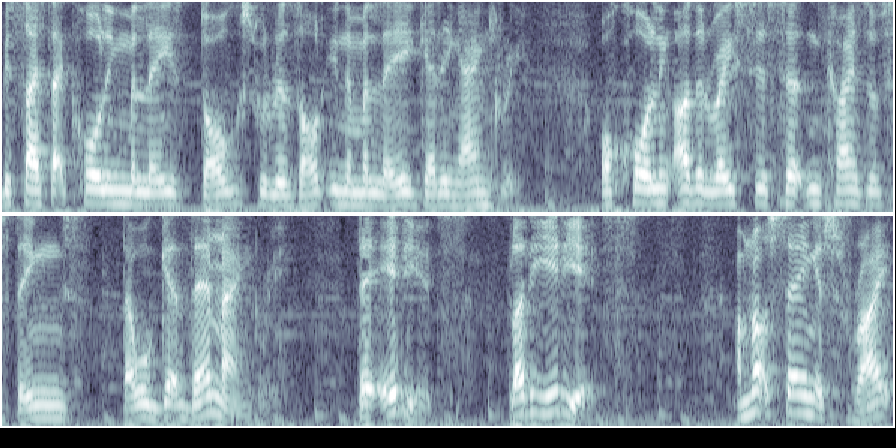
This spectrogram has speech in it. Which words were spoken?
besides that calling Malays dogs will result in a Malay getting angry. Or calling other races certain kinds of things that will get them angry. They're idiots. Bloody idiots. I'm not saying it's right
